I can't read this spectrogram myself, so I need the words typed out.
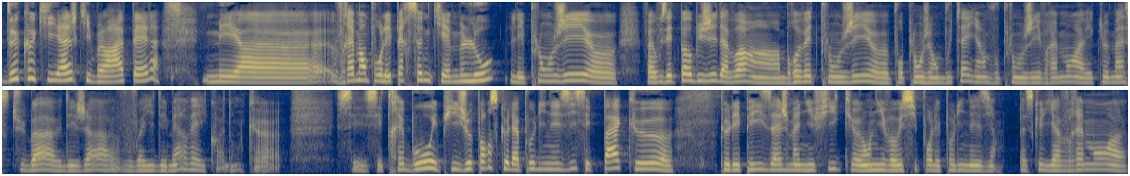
de coquillage qui me rappelle. Mais vraiment pour les personnes qui aiment l'eau, les plongées, vous n'êtes pas obligé d'avoir un brevet de plongée euh, pour plonger en bouteille. hein. vous plongez vraiment avec le masque tuba euh, déjà, vous voyez des merveilles quoi. Donc euh, c'est très beau. Et puis je pense que la Polynésie, c'est pas que les paysages magnifiques. On y va aussi pour les Polynésiens, parce qu'il y a vraiment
